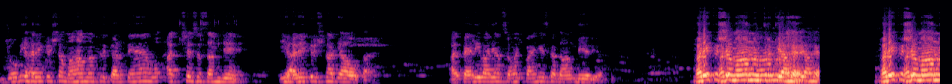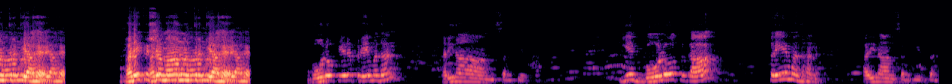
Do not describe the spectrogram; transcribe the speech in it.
जो भी हरे कृष्ण महामंत्र करते हैं वो अच्छे से समझें ये हरे कृष्णा क्या होता है। आज पहली बार हम समझ पाएँगे इसका गांधीर्य हरे कृष्ण महामंत्र क्या है? हरे कृष्ण महामंत्र क्या है? हरे कृष्ण महामंत्र क्या है? गोलोकेर प्रेम धन हरिनाम संकीर्तन। ये गोलोक का प्रेम धन हरिनाम संकीर्तन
